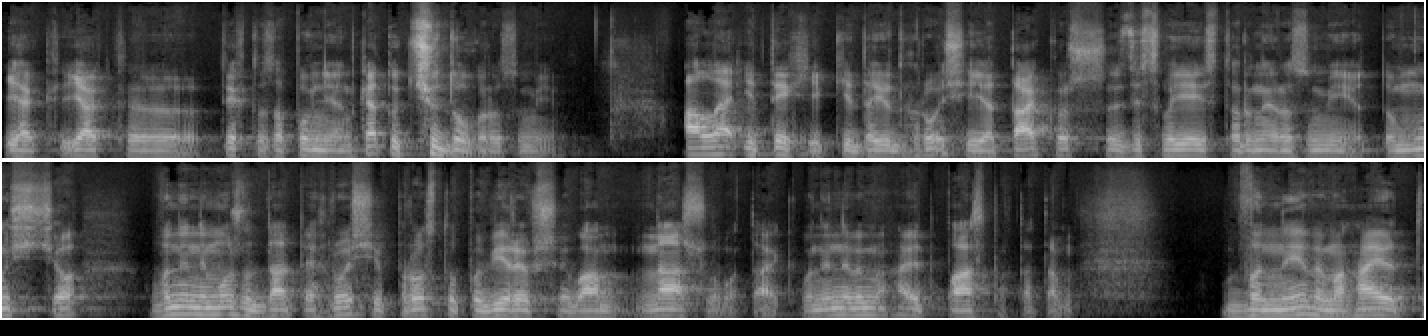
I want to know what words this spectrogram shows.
Як, як е, тих, хто заповнює анкету, чудово розумію. Але і тих, які дають гроші, я також зі своєї сторони розумію, тому що вони не можуть дати гроші, просто повіривши вам на слово. Так? Вони не вимагають паспорта там. Вони вимагають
